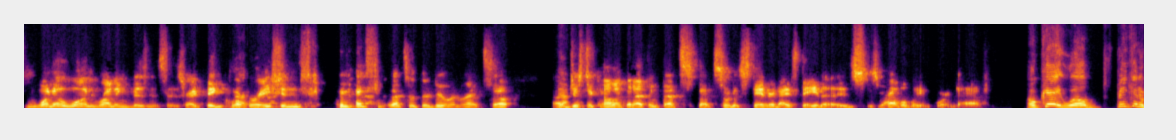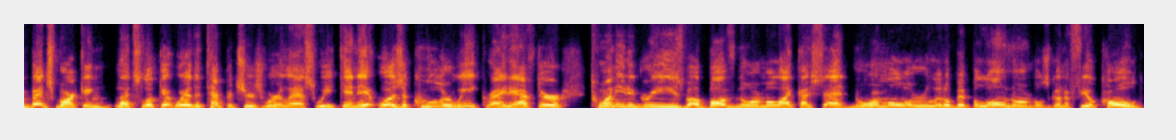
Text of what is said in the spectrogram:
101 running businesses right? Big corporations that's that's what they're doing right? So uh, yeah. just a comment that i think that's that sort of standardized data is is yeah. probably important to have Okay, well, speaking of benchmarking, let's look at where the temperatures were last week. And it was a cooler week, right? After 20 degrees above normal, like I said, normal or a little bit below normal is going to feel cold.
